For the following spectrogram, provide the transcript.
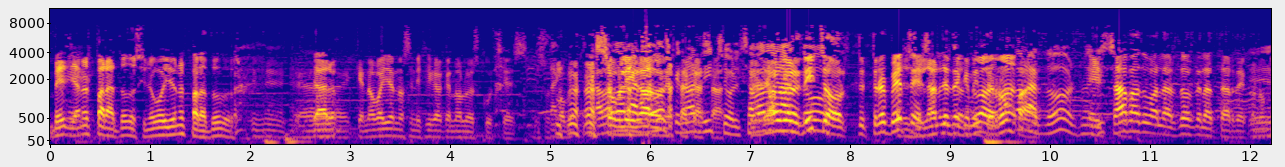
¿Ves? Ya no es para todos. Si no voy yo, no es para todos. Claro. Eh, que no vayas no significa que no lo escuches. Eso es, ob- es obligado dos, en que no has casa. dicho, el sábado Pero a no las lo he dicho tres veces Pero si has antes de que me tú, además. interrumpas. A las dos, no he el sábado a las 2 de la tarde. Economía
